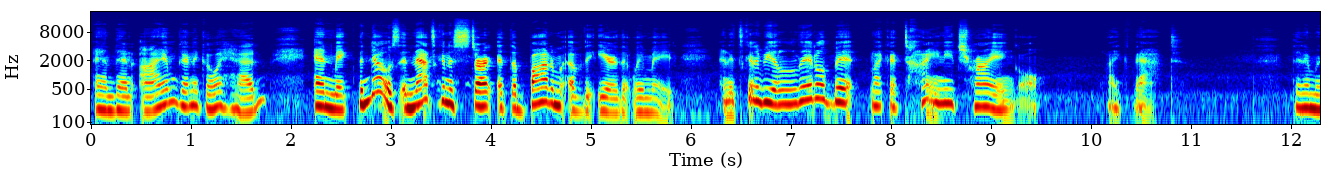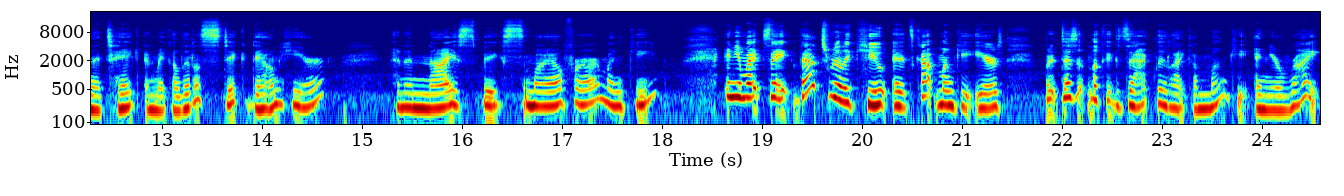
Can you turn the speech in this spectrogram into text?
And then I am going to go ahead and make the nose. And that's going to start at the bottom of the ear that we made. And it's going to be a little bit like a tiny triangle, like that. Then I'm going to take and make a little stick down here and a nice big smile for our monkey. And you might say, that's really cute and it's got monkey ears, but it doesn't look exactly like a monkey. And you're right,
